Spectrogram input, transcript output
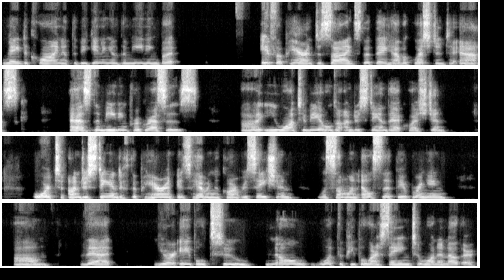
may decline at the beginning of the meeting, but if a parent decides that they have a question to ask as the meeting progresses, uh, you want to be able to understand that question or to understand if the parent is having a conversation with someone else that they're bringing, um, that you're able to know what the people are saying to one another.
